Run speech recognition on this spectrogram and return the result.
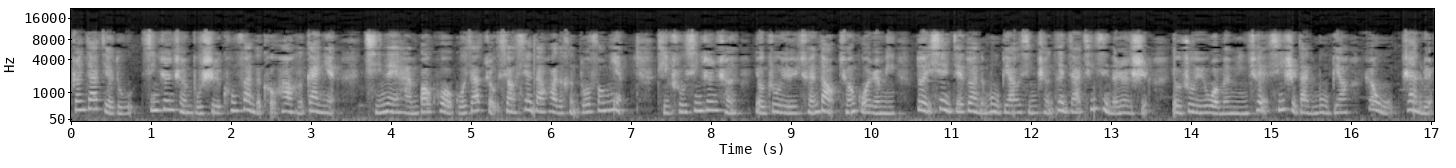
专家解读：新征程不是空泛的口号和概念，其内涵包括国家走向现代化的很多方面。提出新征程，有助于全党全国人民对现阶段的目标形成更加清醒的认识，有助于我们明确新时代的目标、任务、战略。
